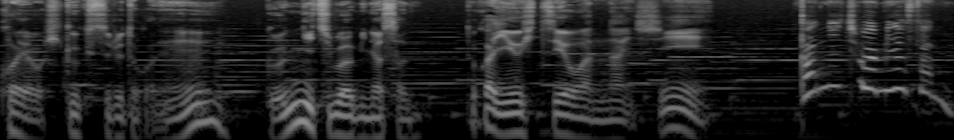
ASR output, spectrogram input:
声を低くするとかね「こんにちは皆さん」とか言う必要はないしこんにちは皆さん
